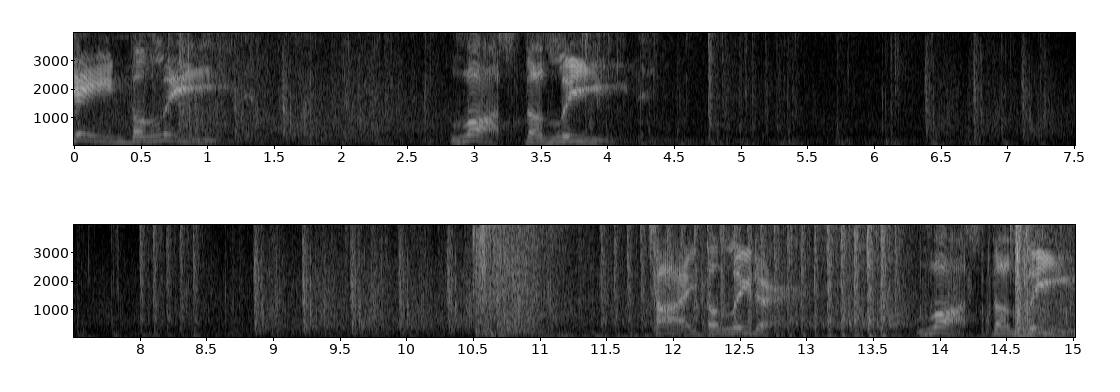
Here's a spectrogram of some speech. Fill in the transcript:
Gain the lead. Lost the lead. Tied the leader. Lost the lead.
